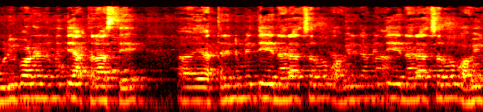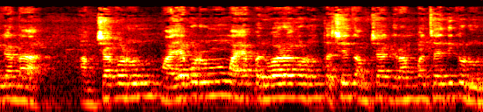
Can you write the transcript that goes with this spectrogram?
गुढीपाडव्यानिमित्त यात्रा असते. यात्रेनिमित्त येणाऱ्या सर्व भाविकांना येणाऱ्या सर्व भाविकांना आमच्याकडून माझ्याकडून माझ्या परिवाराकडून तसेच आमच्या ग्रामपंचायतीकडून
